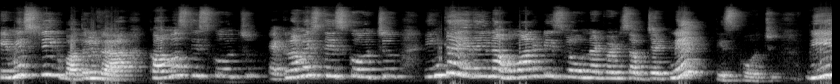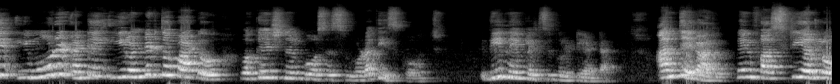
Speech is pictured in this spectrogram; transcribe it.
కెమిస్ట్రీకి బదులుగా కామర్స్ తీసుకోవచ్చు ఎకనామిక్స్ తీసుకోవచ్చు ఇంకా ఏదైనా హ్యుమానిటీస్లో ఉన్నటువంటి సబ్జెక్ట్నే తీసుకోవచ్చు. ఈ ఈ మూడు అంటే ఈ రెండింటితో పాటు వొకేషనల్ కోర్సెస్ కూడా తీసుకోవచ్చు. దీన్నే ఫ్లెక్సిబిలిటీ అంటారు అంతేకాదు నేను ఫస్ట్ ఇయర్లో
